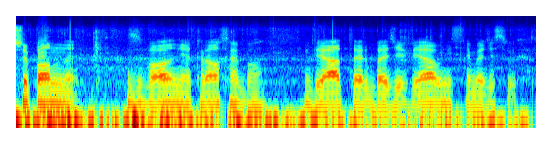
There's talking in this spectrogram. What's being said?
Przypomnę, zwolnię trochę, bo wiatr będzie wiał, nic nie będzie słychać.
